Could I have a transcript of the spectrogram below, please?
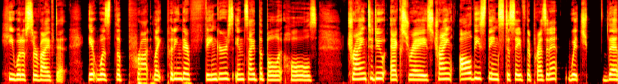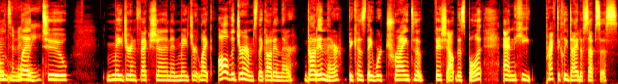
he would have survived it. It was the pro like putting their fingers inside the bullet holes, trying to do x-rays, trying all these things to save the president, which then Ultimately. led to major infection and major like all the germs that got in there got in there because they were trying to fish out this bullet and he practically died of sepsis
